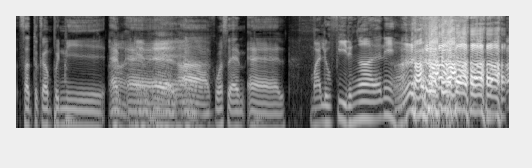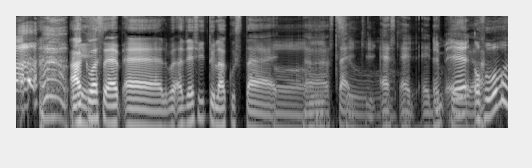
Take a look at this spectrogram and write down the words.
satu company ML. ML, Ah, ah. aku masuk ML. Mak Luffy dengar tak ni Aku Okay. masuk ML. Dari situlah aku start. Oh, gitu. start as an editor. ML ah. offer berapa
